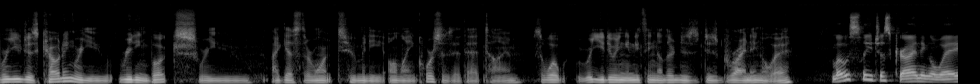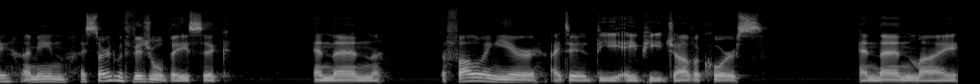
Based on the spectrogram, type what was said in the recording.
were you just coding? Were you reading books? Were you i guess there weren't too many online courses at that time. So what were you doing anything other than just, just grinding away? Mostly just grinding away. I mean i started with visual basic and then the following year i did the ap java course and then my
